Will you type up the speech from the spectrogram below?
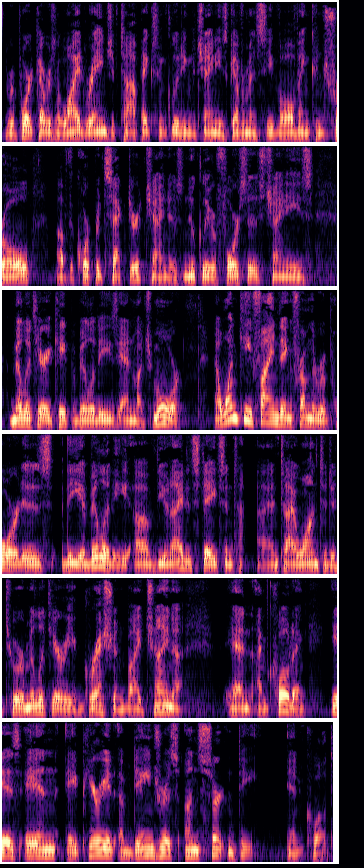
The report covers a wide range of topics, including the Chinese government's evolving control of the corporate sector, China's nuclear forces, Chinese military capabilities, and much more. Now, one key finding from the report is the ability of the United States and, and Taiwan to deter military aggression by China, and I'm quoting, is in a period of dangerous uncertainty End quote.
